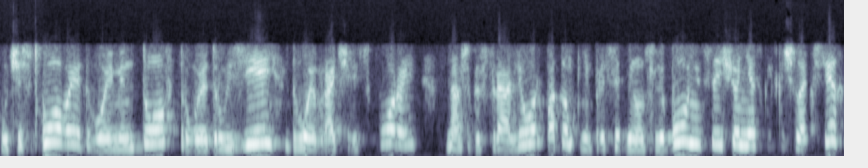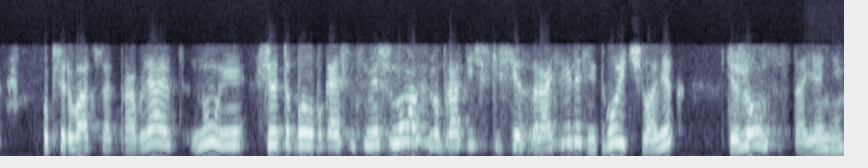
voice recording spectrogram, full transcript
Участковые, двое ментов, трое друзей, двое врачей скорой, наш гастролер. Потом к ним присоединилась любовница, еще несколько человек. Всех в обсервацию отправляют. Ну и все это было бы, конечно, смешно, но практически все заразились. И двое человек в тяжелом состоянии.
